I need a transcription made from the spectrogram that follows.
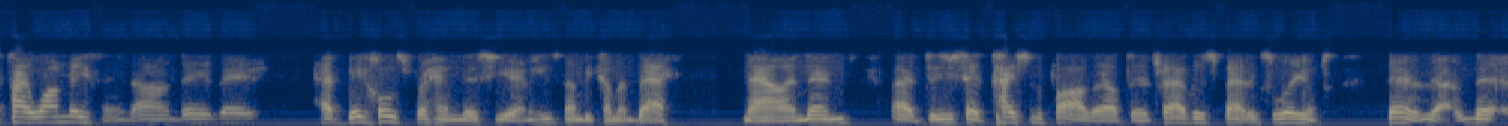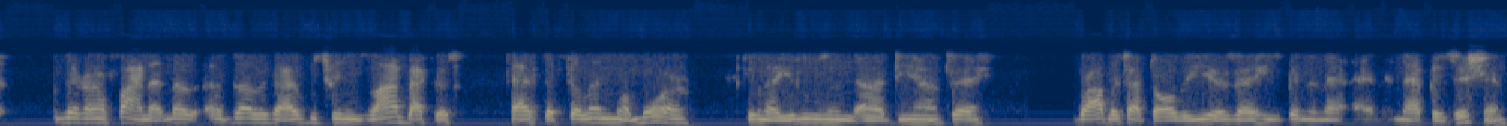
Taiwan Mason. Uh, they they had big hopes for him this year, and he's going to be coming back now. And then, uh, did you say Tyson Father out there, Travis Maddox Williams? They're they're, they're going to find another another guy between these linebackers that has to fill in one more. You know, you're losing uh, Deonte Roberts after all the years that he's been in that in that position.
